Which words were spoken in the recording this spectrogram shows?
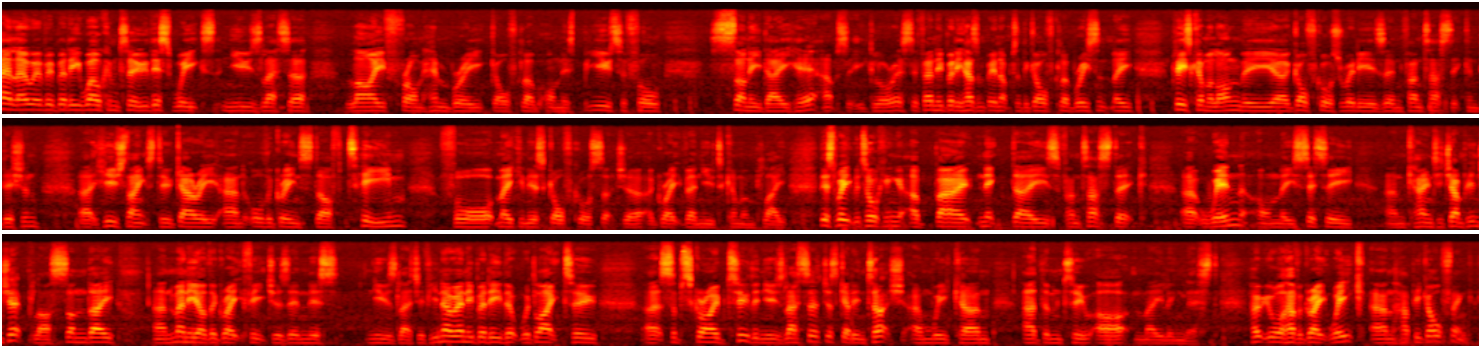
Hello, everybody. Welcome to this week's newsletter live from Henbury Golf Club on this beautiful sunny day here. Absolutely glorious. If anybody hasn't been up to the golf club recently, please come along. The uh, golf course really is in fantastic condition. Uh, huge thanks to Gary and all the Green Stuff team for making this golf course such a, a great venue to come and play. This week we're talking about Nick Day's fantastic win on the City and County Championship last Sunday and many other great features in this newsletter. If you know anybody that would like to uh, subscribe to the newsletter, just get in touch and we can add them to our mailing list. Hope you all have a great week and happy golfing.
